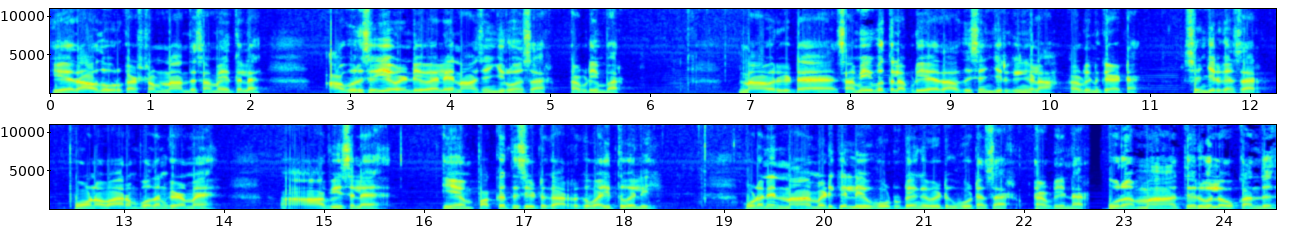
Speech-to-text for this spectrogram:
ஏதாவது ஒரு கஷ்டம்னா அந்த சமயத்தில் அவர் செய்ய வேண்டிய வேலையை நான் செஞ்சிருவேன் சார் அப்படிம்பார். நான் அவர்கிட்ட சமீபத்தில் அப்படி ஏதாவது செஞ்சுருக்கீங்களா? அப்படின்னு கேட்டேன். செஞ்சுருக்கேன் சார். போன வாரம் புதன்கிழமை ஆஃபீஸில் என் பக்கத்து சீட்டுக்காரருக்கு வயிற்று வலி. உடனே நான் மெடிக்கல் லீவ் போட்டுவிட்டு எங்கள் வீட்டுக்கு போயிட்டேன் சார் அப்படின்னார். ஒரு அம்மா தெருவில் உட்காந்து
